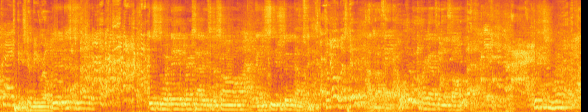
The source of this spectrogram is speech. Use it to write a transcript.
Okay. Picture me rolling. This is where this is where David breaks out into the song and the see what you think now. Come on, let's do it. I was gonna say, I wasn't gonna break out to no song. Yes, you were. I was not. I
